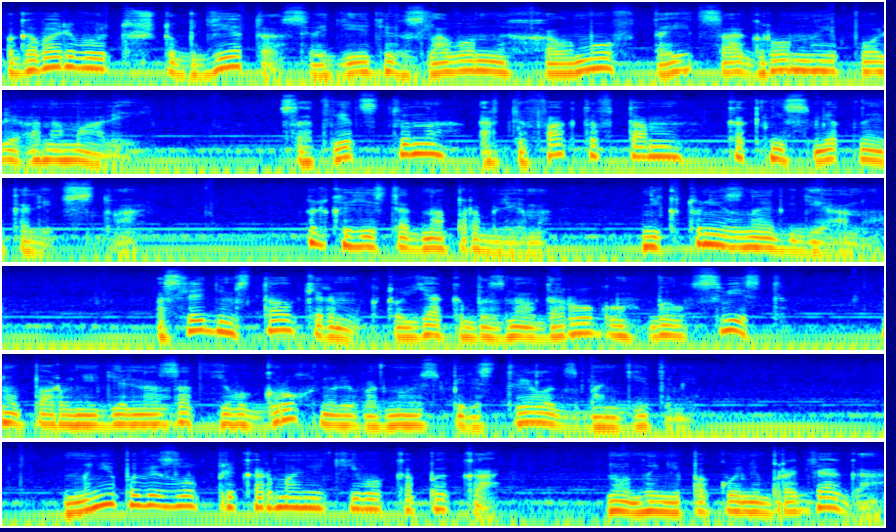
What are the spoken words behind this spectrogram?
Поговаривают, что где-то среди этих зловонных холмов таится огромное поле аномалий. Соответственно, артефактов там как несметное количество. Только есть одна проблема. Никто не знает, где оно. Последним сталкером, кто якобы знал дорогу, был Свист — но пару недель назад его грохнули в одной из перестрелок с бандитами. Мне повезло прикарманить его КПК, но ныне покойный бродяга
